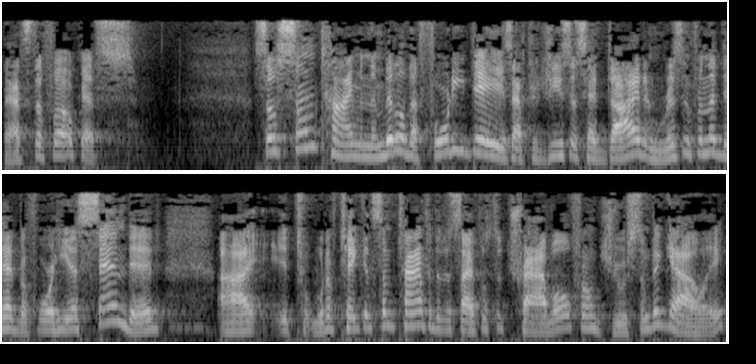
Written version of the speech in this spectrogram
That's the focus. So sometime in the middle of the 40 days after Jesus had died and risen from the dead before he ascended, uh, it would have taken some time for the disciples to travel from Jerusalem to Galilee.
